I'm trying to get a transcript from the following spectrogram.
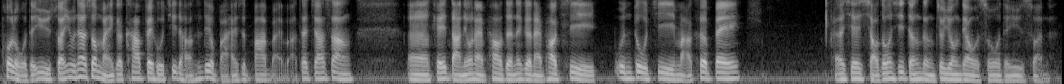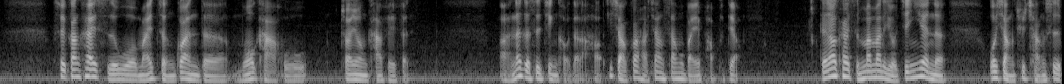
破了我的预算。因为那时候买一个咖啡壶，记得好像是六百还是八百吧，再加上呃可以打牛奶泡的那个奶泡器。温度计、马克杯，还有一些小东西等等，就用掉我所有的预算了。所以刚开始我买整罐的摩卡壶专用咖啡粉，啊，那个是进口的啦，好，一小罐好像三五百也跑不掉。等到开始慢慢的有经验了，我想去尝试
